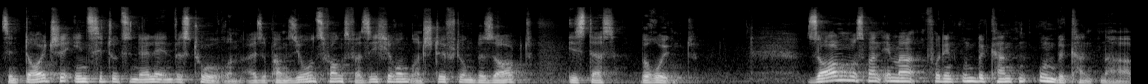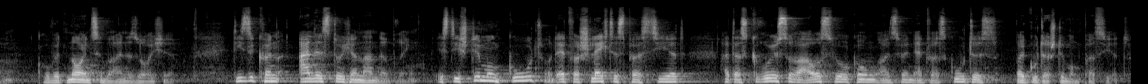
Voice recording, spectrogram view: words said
Sind deutsche institutionelle Investoren, also Pensionsfonds, Versicherungen und Stiftungen besorgt, ist das beruhigend. Sorgen muss man immer vor den unbekannten Unbekannten haben. Covid-19 war eine solche. Diese können alles durcheinander bringen. Ist die Stimmung gut und etwas Schlechtes passiert, hat das größere Auswirkungen, als wenn etwas Gutes bei guter Stimmung passiert.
